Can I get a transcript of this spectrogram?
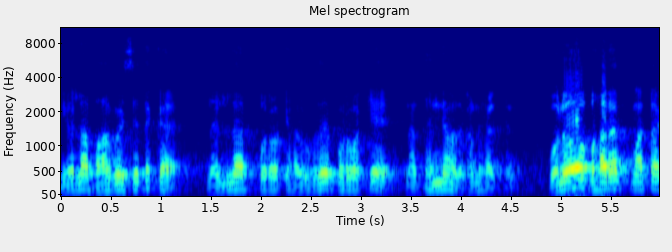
ನೀವೆಲ್ಲ ಭಾಗವಹಿಸಿದ್ದಕ್ಕೆ ನೆಲ್ಲ ಪೂರ್ವಕ್ಕೆ, ಹೃದಯಪೂರ್ವಕ್ಕೆ ನಾನು ಧನ್ಯವಾದಗಳನ್ನು ಹೇಳ್ತೇನೆ. ಬೋಲೋ ಭಾರತ್ ಮಾತಾ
